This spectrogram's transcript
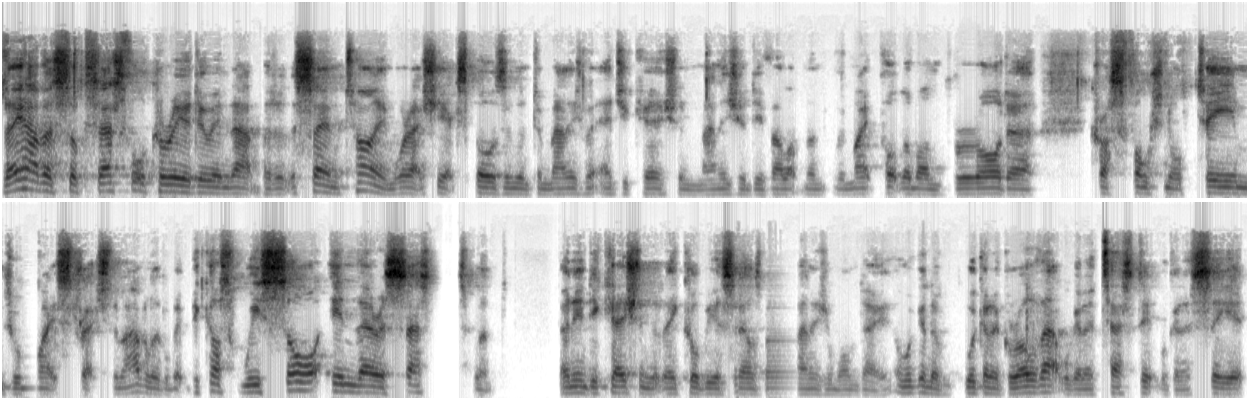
They have a successful career doing that, but at the same time, we're actually exposing them to management education, manager development. We might put them on broader cross functional teams. We might stretch them out a little bit because we saw in their assessment an indication that they could be a sales manager one day. And we're going to, we're going to grow that. We're going to test it. We're going to see it.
